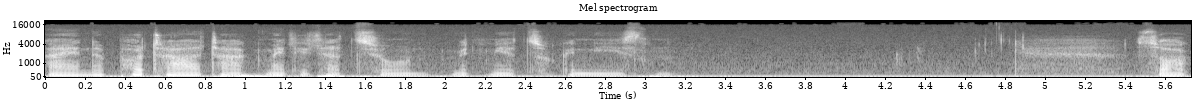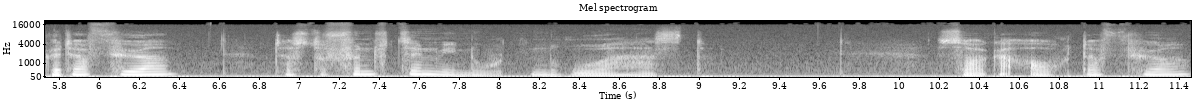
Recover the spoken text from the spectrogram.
eine Portaltag-Meditation mit mir zu genießen. Sorge dafür, dass du 15 Minuten Ruhe hast. Sorge auch dafür,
